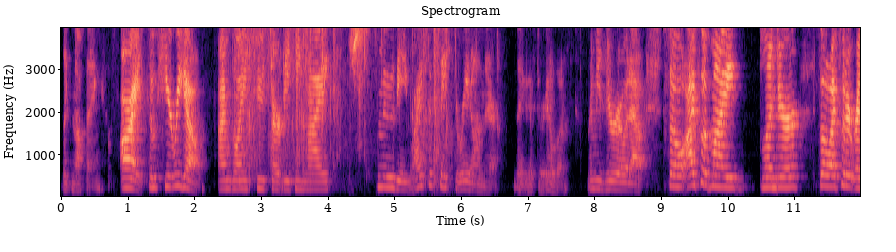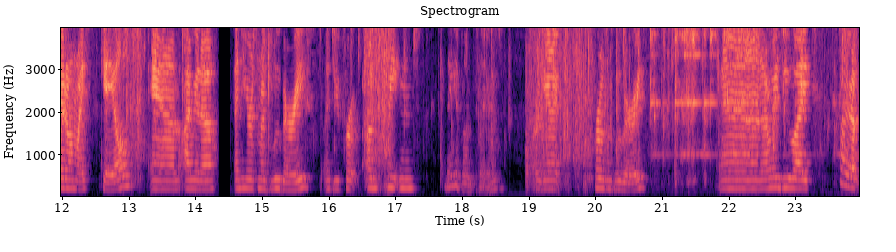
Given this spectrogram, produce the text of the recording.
like nothing. All right so here we go. I'm going to start making my smoothie. Why does it say three on there? Negative three hold on. Let me zero it out. So i put my blender so i put it right on my scale and i'm gonna and here's my blueberries. I do for unsweetened, I think it's unsweetened, organic frozen blueberries. And I'm gonna do like, I got,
